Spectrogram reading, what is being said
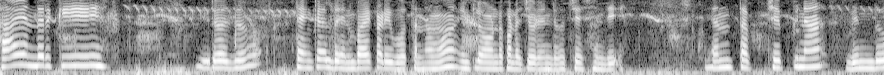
హాయ్ అందరికీ. ఈరోజు టెంకాయలు దేని బాయ్ కడిగిపోతున్నాము ఇంట్లో ఉండకుండా చూడండి వచ్చేసింది. ఎంత చెప్పినా విందు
